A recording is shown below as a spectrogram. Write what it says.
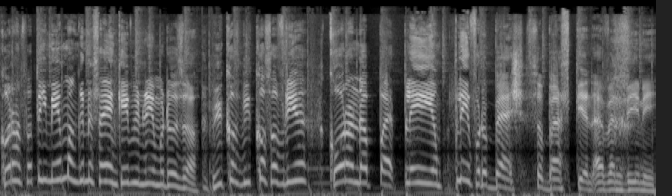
korang sepatutnya memang kena sayang Kevin Ray Mendoza because because of dia korang dapat play yang play for the bash Sebastian Avanzini.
